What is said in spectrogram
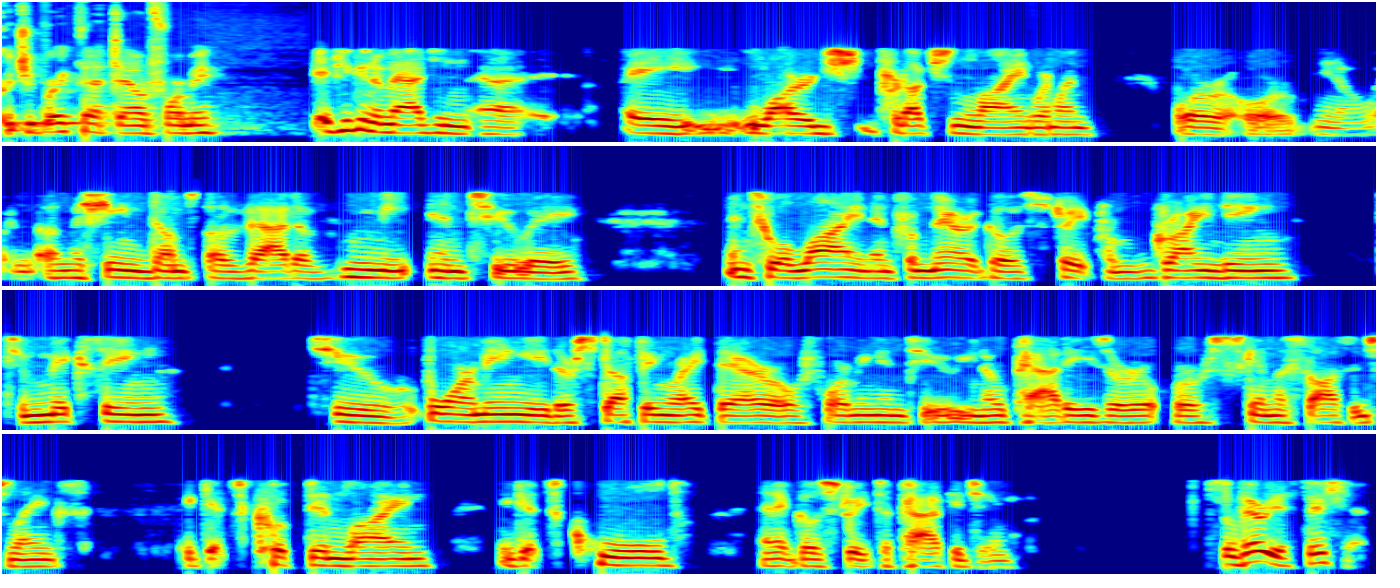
Could you break that down for me? If you can imagine uh, a large production line where one or or you know a machine dumps a vat of meat into a into a line and from there it goes straight from grinding to mixing to forming either stuffing right there or forming into you know patties or or skim of sausage links it gets cooked in line it gets cooled and it goes straight to packaging. So very efficient.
